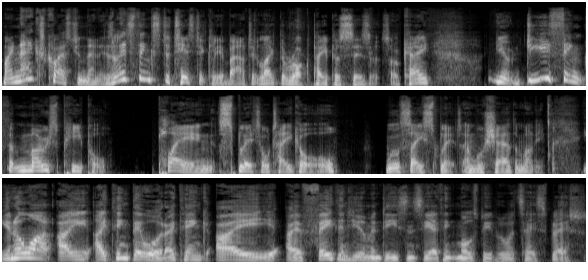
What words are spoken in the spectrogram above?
my next question then is let's think statistically about it like the rock, paper, scissors, okay? You know, do you think that most people playing split or take all will say split and we'll share the money? You know what? I, I think they would. I think I I have faith in human decency. I think most people would say split.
